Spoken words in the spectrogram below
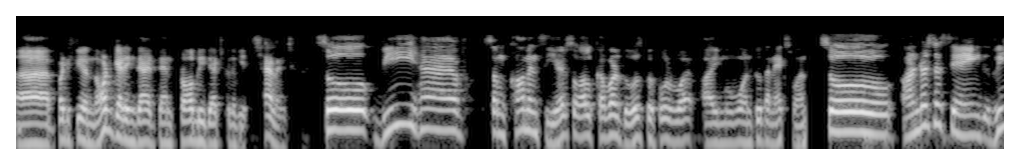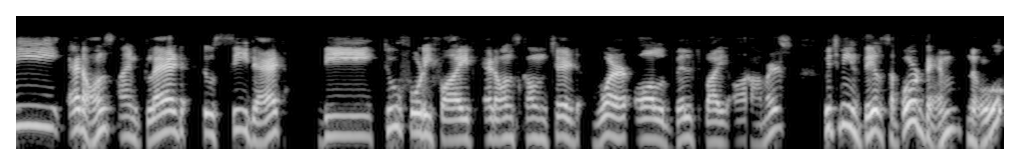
uh, but if you're not getting that, then probably that's going to be a challenge. So we have some comments here. So I'll cover those before I move on to the next one. So Anders is saying re add-ons. I'm glad to see that the 245 add-ons counted were all built by commerce which means they'll support them no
